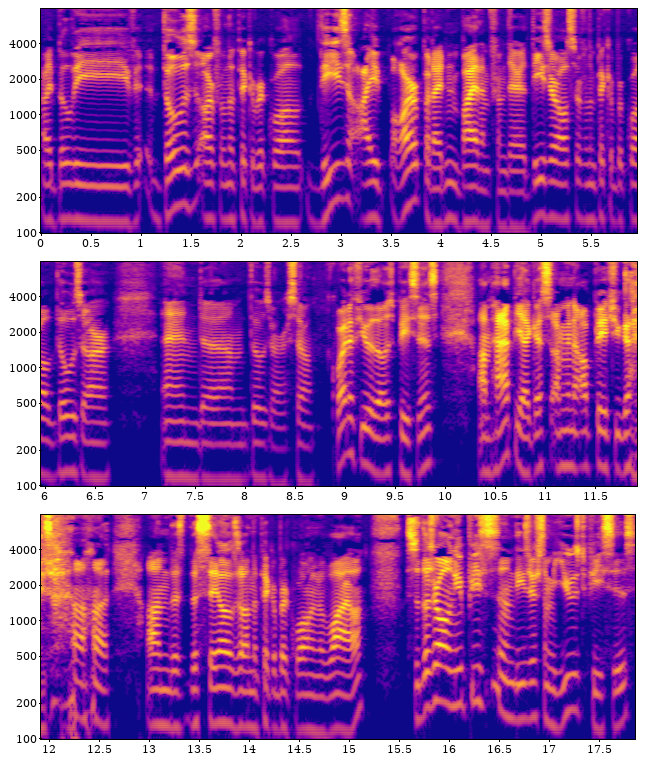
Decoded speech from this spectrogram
I believe those are from the Pick a Brick Wall. These I are, but I didn't buy them from there. These are also from the Pick a Brick Wall. Those are, and um, those are. So quite a few of those pieces. I'm happy. I guess I'm gonna update you guys on the the sales on the Pick a Brick Wall in a while. So those are all new pieces, and these are some used pieces.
